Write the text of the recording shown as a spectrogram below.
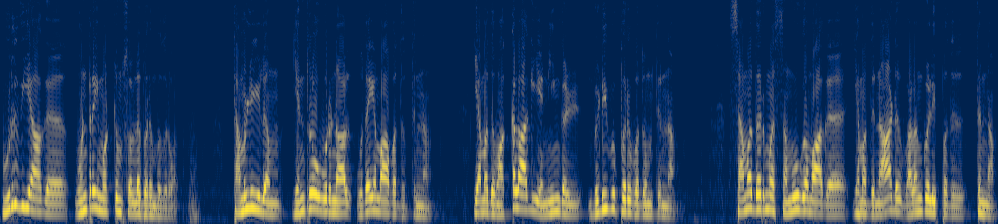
உறுதியாக ஒன்றை மட்டும் சொல்ல விரும்புகிறோம். தமிழீழம் என்றோ ஒரு நாள் உதயமாவது திண்ணம். எமது மக்களாகிய நீங்கள் விடிவு பெறுவதும் திண்ணம். சமதர்ம சமூகமாக எமது நாடு வளங்கொழிப்பது திண்ணம்.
